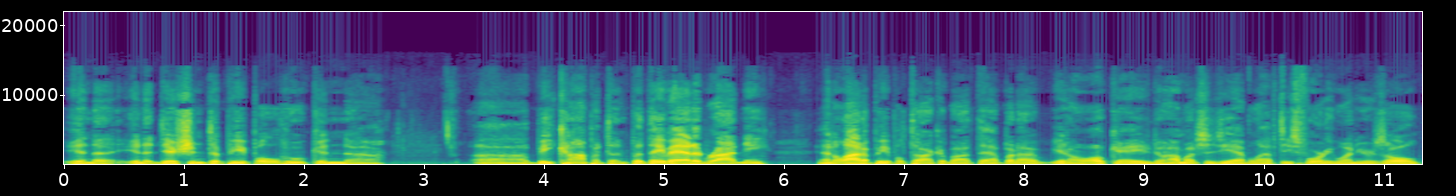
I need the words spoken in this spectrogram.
In uh, in addition to people who can uh, uh, be competent, but they've added Rodney, and a lot of people talk about that. But I, you know, okay, how much does he have left? He's forty one years old.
